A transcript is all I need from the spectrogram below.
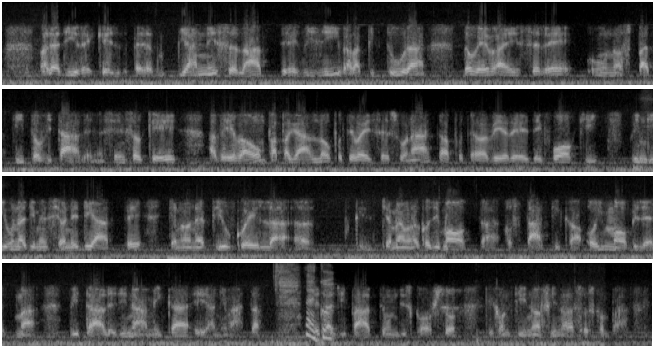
vale a dire che per Giannis l'arte visiva, la pittura doveva essere uno spartito vitale, nel senso che aveva un pappagallo, poteva essere suonata, poteva avere dei fuochi, quindi una dimensione di arte che non è più quella eh, chiamiamola così morta o statica o immobile, ma vitale, dinamica e animata. Ecco. E da lì parte un discorso che continua fino alla sua scomparsa.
